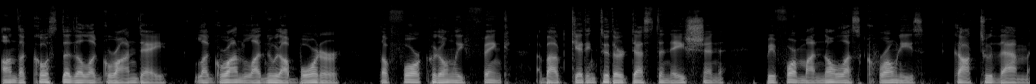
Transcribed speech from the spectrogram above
on the Costa de la Grande, La Gran Lanuda border, the four could only think about getting to their destination before Manola's cronies got to them.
